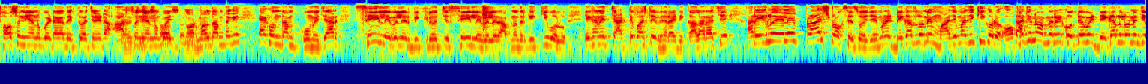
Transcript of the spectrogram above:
ছশো নিরানব্বই টাকা দেখতে পাচ্ছেন এটা আটশো নিরানব্বই নর্মাল দাম থাকে এখন দাম কমেছে। আর সেই লেভেলের বিক্রি হচ্ছে সেই লেভেলের আপনাদেরকে কি বলব? এখানে চারটে পাঁচটা ভ্যারাইটি কালার আছে। আর এগুলো এলে প্রায় স্টক শেষ হয়ে যায়। মানে ডেকাথলনে মাঝে মাঝে কি করে তার জন্য আপনাদের করতে হবে ডেকাথলনের যে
